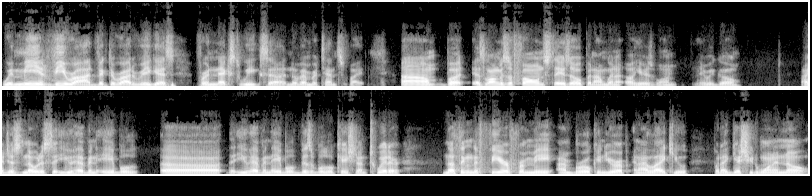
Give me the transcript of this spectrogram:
with me and V Rod, Victor Rodriguez for next week's uh, November 10th fight. Um, but as long as the phone stays open, I'm gonna. Oh, here's one. Here we go. I just noticed that you have enabled uh, that you have enabled visible location on Twitter. Nothing to fear from me. I'm broke in Europe and I like you, but I guess you'd want to know.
